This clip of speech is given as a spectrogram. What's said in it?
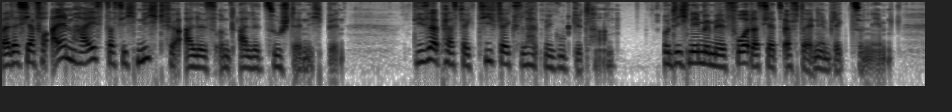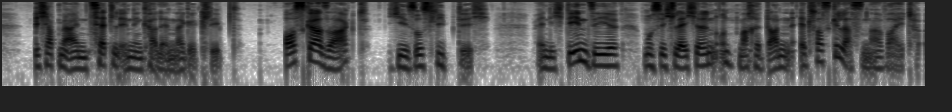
Weil das ja vor allem heißt, dass ich nicht für alles und alle zuständig bin. Dieser Perspektivwechsel hat mir gut getan. Und ich nehme mir vor, das jetzt öfter in den Blick zu nehmen. Ich habe mir einen Zettel in den Kalender geklebt. Oskar sagt, Jesus liebt dich. Wenn ich den sehe, muss ich lächeln und mache dann etwas gelassener weiter.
